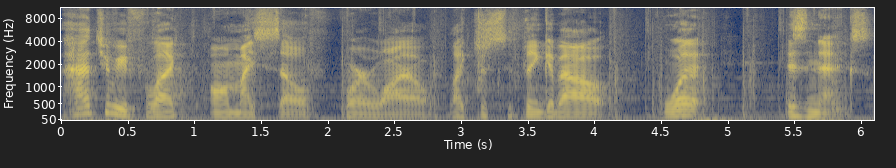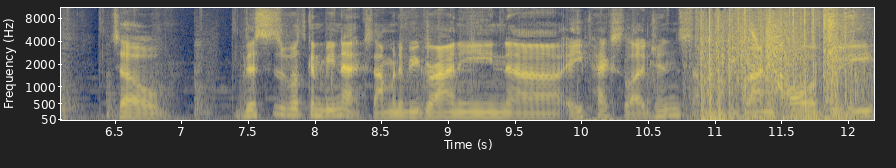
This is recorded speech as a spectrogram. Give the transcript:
had to reflect on myself for a while. Like, just to think about what is next. So, this is what's going to be next. I'm going to be grinding uh, Apex Legends. I'm going to be grinding Call of Duty.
